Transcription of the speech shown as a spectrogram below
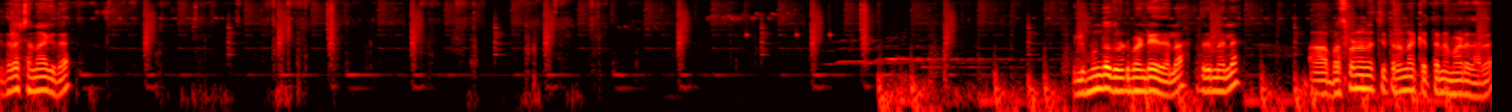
ಇದೆಲ್ಲ ಚೆನ್ನಾಗಿದೆ. ಇಲ್ಲಿ ಮುಂದೆ ದೊಡ್ಡ ಬಂಡೆ ಇದೆಯಲ್ಲ ಅದ್ರ ಮೇಲೆ ಬಸವಣ್ಣನ ಚಿತ್ರನ ಕೆತ್ತನೆ ಮಾಡಿದ್ದಾರೆ.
